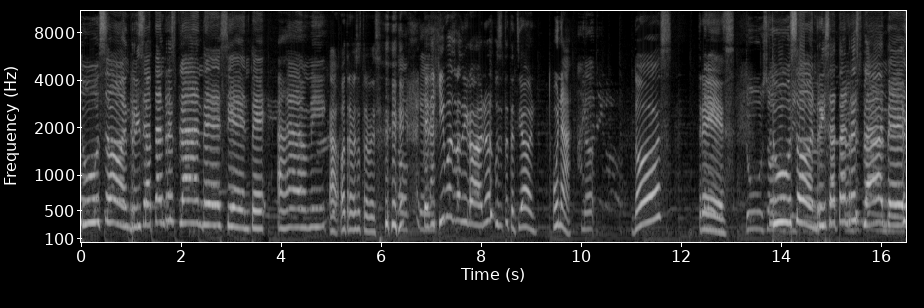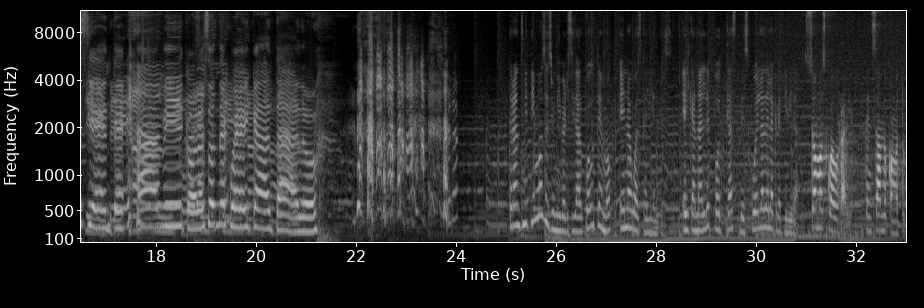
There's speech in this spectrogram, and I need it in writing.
Tu sonrisa tan resplandeciente a mí. Ah, otra vez, otra vez. Te la- dijimos, Rodrigo, no nos pusiste atención. Una, no, dos, tres. Tu Tu sonrisa tan resplandeciente a mi corazón dejó encantado. Transmitimos desde Universidad Cuauhtémoc en Aguascalientes, el canal de podcast de Escuela de la Creatividad. Somos Cuau Radio, pensando como tú.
